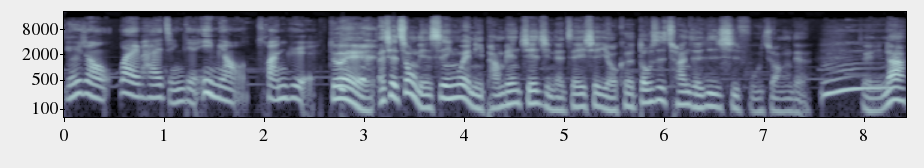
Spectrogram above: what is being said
有一种外拍景点一秒穿越，对，而且重点是因为你旁边街景的这一些游客都是穿着日式服装的，嗯，对。那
